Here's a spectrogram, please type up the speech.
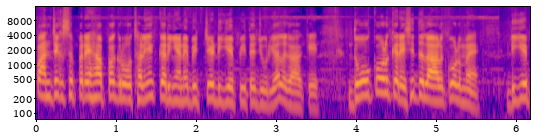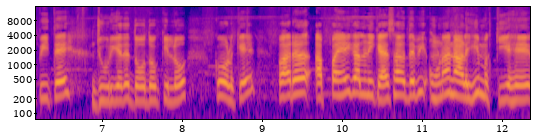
ਪੰਜ ਕੁ ਸਪਰੇਹਾਂ ਆਪਾਂ ਗਰੋਥ ਵਾਲੀਆਂ ਕਰੀਆਂ ਨੇ ਵਿੱਚੇ ਡੀਏਪੀ ਤੇ ਯੂਰੀਆ ਲਗਾ ਕੇ। ਦੋ ਘੋਲ ਕਰੇ ਸੀ, ਦਲਾਲ ਘੋਲ ਮੈਂ। ਡੀਏਪੀ ਤੇ ਯੂਰੀਆ ਦੇ 2-2 ਕਿਲੋ ਘੋਲ ਕੇ। ਪਰ ਆਪਾਂ ਇਹ ਗੱਲ ਨਹੀਂ ਕਹਿ ਸਕਦੇ ਵੀ ਉਹਨਾਂ ਨਾਲ ਹੀ ਮੱਕੀ ਇਹ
